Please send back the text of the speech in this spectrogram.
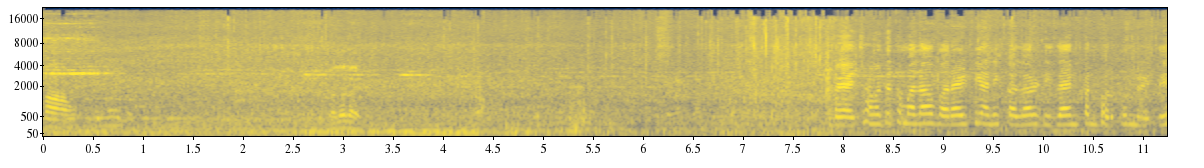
वाव याच्यामध्ये तुम्हाला व्हरायटी आणि कलर डिझाईन पण भरपूर मिळते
